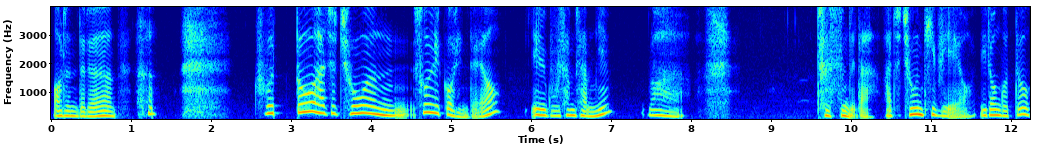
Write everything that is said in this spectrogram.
어른들은. 그것도 아주 좋은 소일거리인데요. 1933님. 와, 좋습니다. 아주 좋은 팁이에요. 이런 것도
